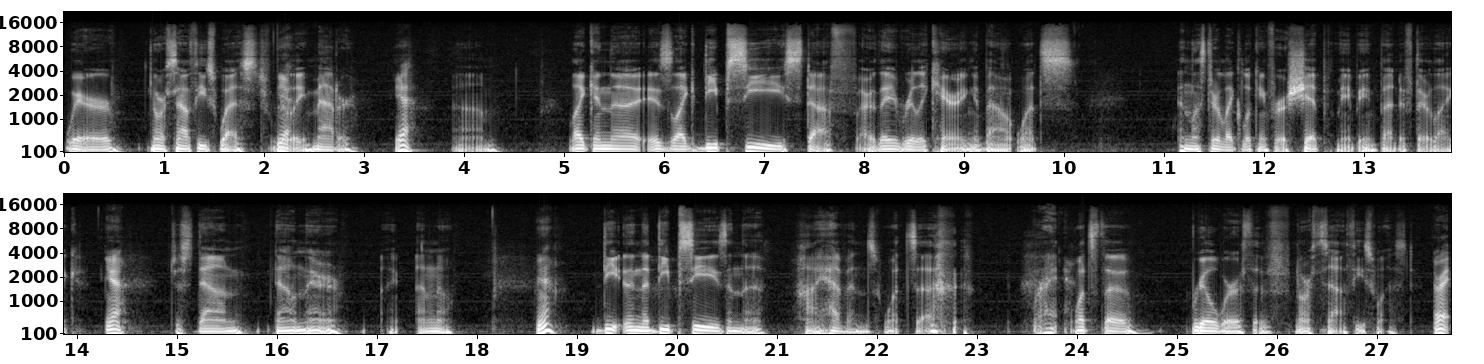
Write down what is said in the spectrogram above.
where north, south, east, west Yeah. really matter. yeah. Um, like in the is like deep sea stuff. Are they really caring about what's unless they're like looking for a ship, maybe? But if they're like Yeah. Just down down there. I, I don't know. Yeah. Deep in the deep seas and the high heavens. What's uh, Right. what's the real worth of north, south, east, west? Right.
